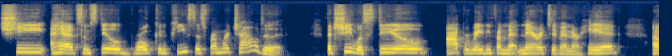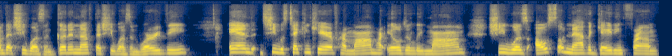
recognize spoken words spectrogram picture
she had some still broken pieces from her childhood that she was still operating from that narrative in her head um, that she wasn't good enough, that she wasn't worthy. And she was taking care of her mom, her elderly mom. She was also navigating from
